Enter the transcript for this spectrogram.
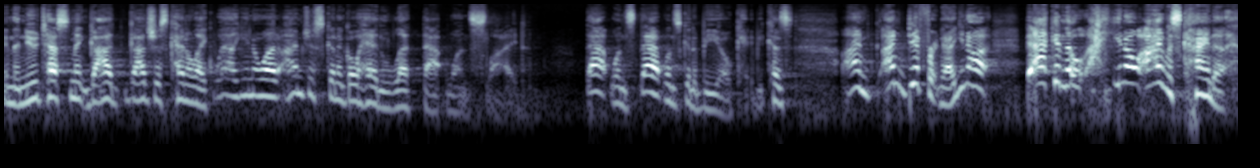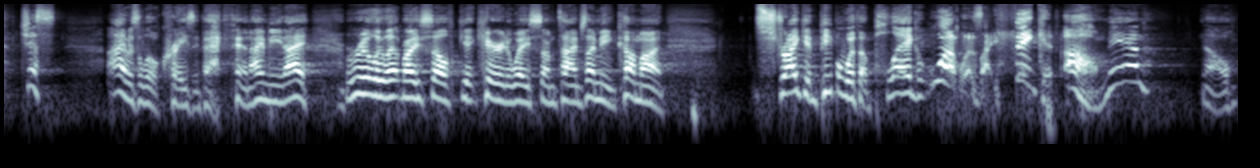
in the New Testament, God, God's just kind of like, well, you know what? I'm just going to go ahead and let that one slide. That one's, that one's going to be okay because I'm, I'm different now. You know, back in the, you know, I was kind of just, I was a little crazy back then. I mean, I really let myself get carried away sometimes. I mean, come on striking people with a plague. What was I thinking? Oh, man. No.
